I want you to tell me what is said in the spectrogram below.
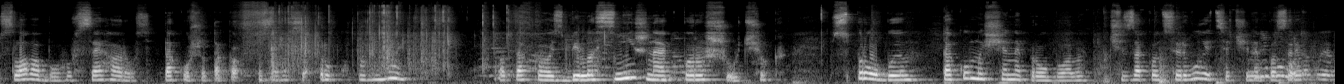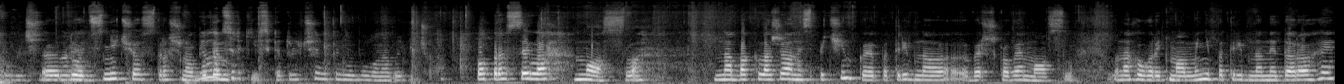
Слава Богу, все гаразд. Також отака, зараз я руку помінаю. Отака ось білосніжна, як порошочок. Спробуємо. Таку ми ще не пробували. Чи законсервується, чи не Не посеред. Е. Доць, нічого страшного. Біла Будемо церківська, тульчинка не було на випічку. Попросила масла. На баклажани з печінкою потрібно вершкове масло. Вона говорить, мам, мені потрібно недороге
